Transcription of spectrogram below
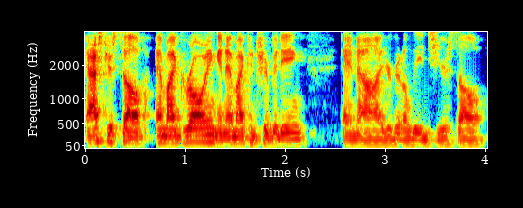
ask yourself, am I growing and am I contributing? And uh, you're going to lead to yourself,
